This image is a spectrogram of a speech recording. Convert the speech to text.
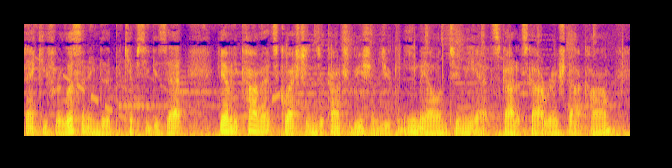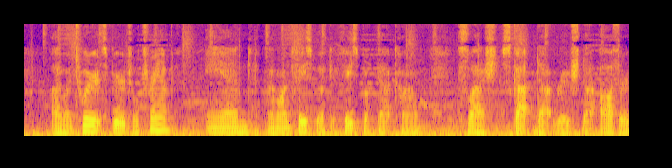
Thank you for listening to the Poughkeepsie Gazette. If you have any comments, questions, or contributions, you can email them to me at scott at scottroche.com. I'm on Twitter at Spiritual Tramp, and I'm on Facebook at facebook.com slash scott.roche.author.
